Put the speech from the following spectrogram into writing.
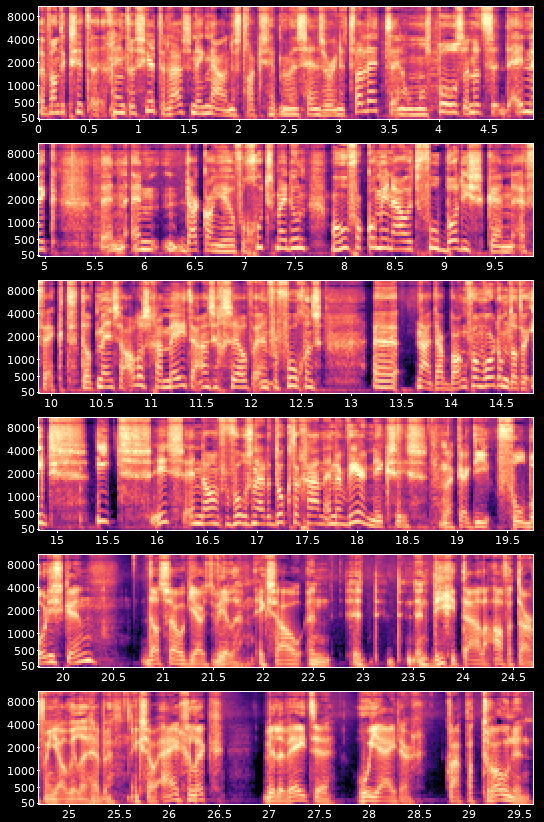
want ik zit geïnteresseerd te luisteren en denk, nou, en dan straks hebben we een sensor in het toilet en om ons pols en, dat, en, ik, en, en daar kan je heel veel goeds mee doen. Maar hoe voorkom je nou het full body scan effect? Dat mensen alles gaan meten aan zichzelf en vervolgens uh, nou, daar bang van worden omdat er iets, iets is en dan vervolgens naar de dokter gaan en er weer niks is. Nou, kijk, die full body scan, dat zou ik juist willen. Ik zou een, een digitale avatar van jou willen hebben. Ik zou eigenlijk willen weten hoe jij er qua patronen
